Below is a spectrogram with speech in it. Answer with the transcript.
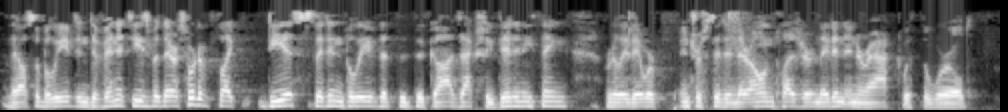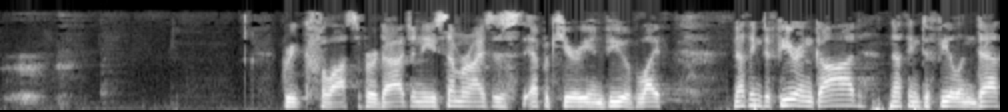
They also believed in divinities, but they were sort of like deists. They didn't believe that the, the, gods actually did anything. Really, they were interested in their own pleasure and they didn't interact with the world. Greek philosopher Diogenes summarizes the Epicurean view of life. Nothing to fear in God, nothing to feel in death.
